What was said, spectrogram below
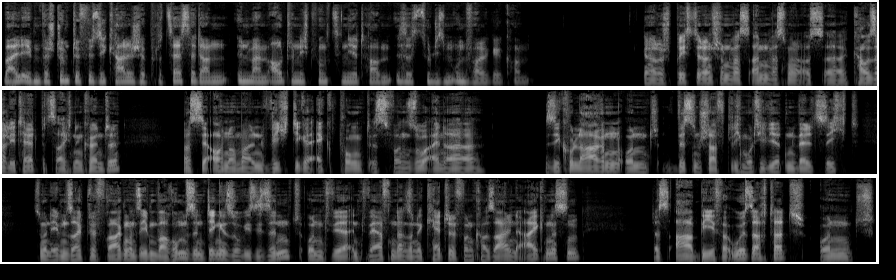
weil eben bestimmte physikalische Prozesse dann in meinem Auto nicht funktioniert haben, ist es zu diesem Unfall gekommen. Genau, du sprichst dir dann schon was an, was man aus äh, Kausalität bezeichnen könnte, was ja auch nochmal ein wichtiger Eckpunkt ist von so einer säkularen und wissenschaftlich motivierten Weltsicht, dass man eben sagt, wir fragen uns eben, warum sind Dinge so, wie sie sind und wir entwerfen dann so eine Kette von kausalen Ereignissen, das A B verursacht hat und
